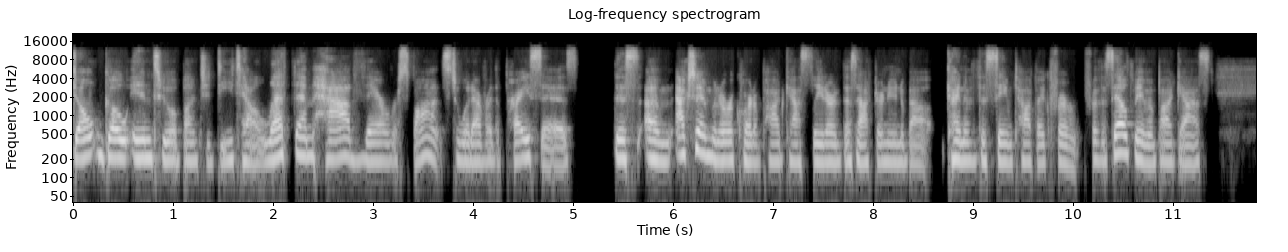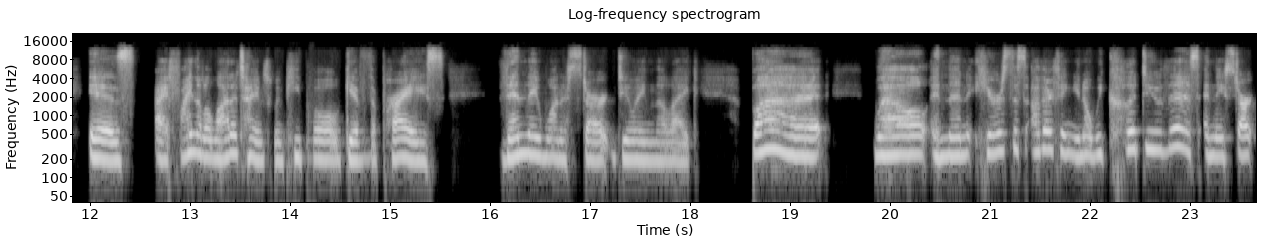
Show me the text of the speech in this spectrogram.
Don't go into a bunch of detail. Let them have their response to whatever the price is. This um, actually, I'm going to record a podcast later this afternoon about kind of the same topic for for the Sales Maven podcast. Is I find that a lot of times when people give the price, then they want to start doing the like, but well, and then here's this other thing, you know, we could do this. And they start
